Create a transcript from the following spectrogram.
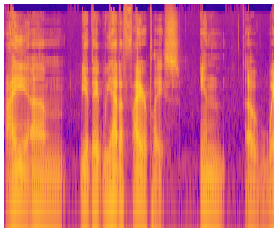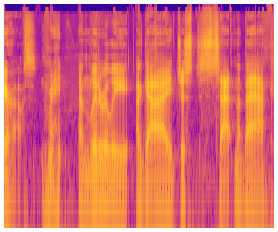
I um yeah they, we had a fireplace in a warehouse. Right, And literally, a guy just sat in the back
